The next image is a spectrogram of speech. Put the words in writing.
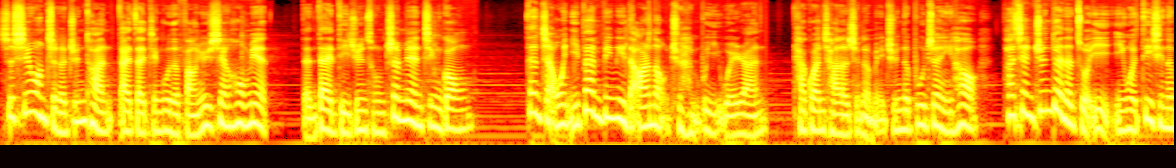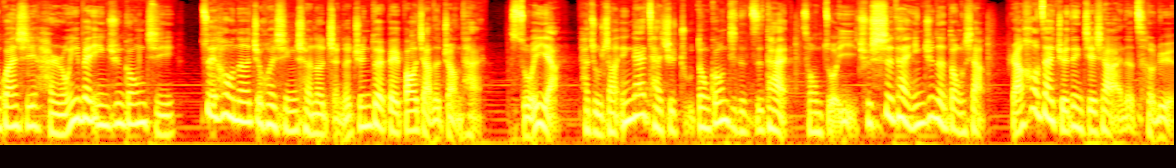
是希望整个军团待在坚固的防御线后面，等待敌军从正面进攻。但掌握一半兵力的 Arnold 却很不以为然。他观察了整个美军的布阵以后，发现军队的左翼因为地形的关系，很容易被英军攻击，最后呢，就会形成了整个军队被包夹的状态。所以啊，他主张应该采取主动攻击的姿态，从左翼去试探英军的动向，然后再决定接下来的策略。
